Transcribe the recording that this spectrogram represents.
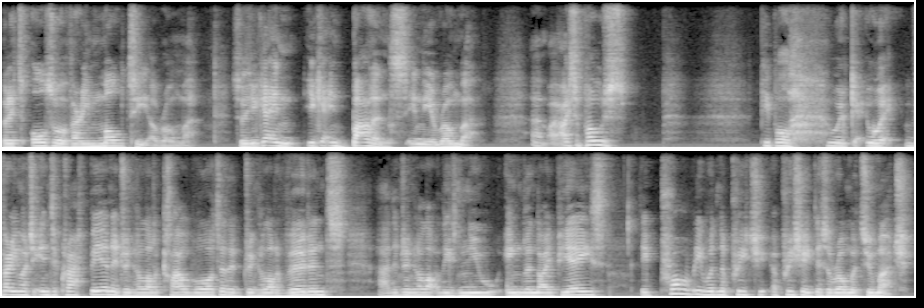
but it's also a very malty aroma. So you're getting you're getting balance in the aroma. Um, I, I, suppose people who are, get, who are very much into craft beer and they're drinking a lot of Cloudwater, they're drinking a lot of Verdant, uh, they're drinking a lot of these new England IPAs. They probably wouldn't appreciate appreciate this aroma too much.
